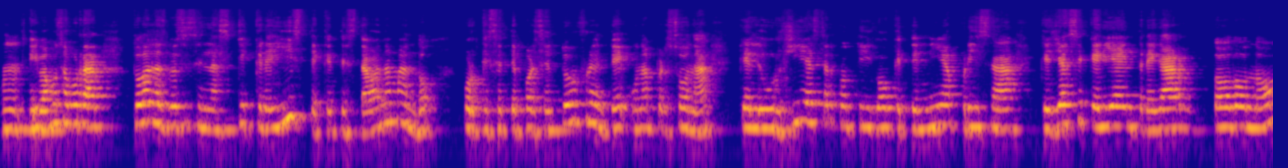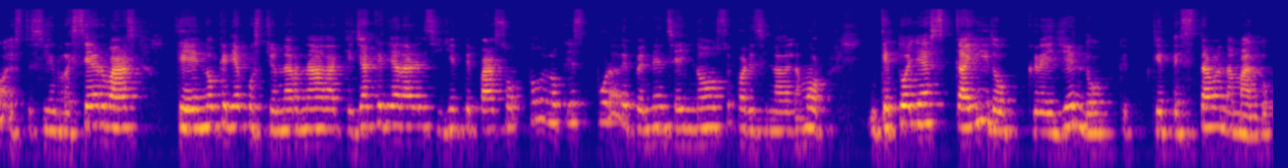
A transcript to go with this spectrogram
Mm, y vamos a borrar todas las veces en las que creíste que te estaban amando porque se te presentó enfrente una persona que le urgía estar contigo, que tenía prisa, que ya se quería entregar todo, ¿no? Este, sin reservas, que no quería cuestionar nada, que ya quería dar el siguiente paso, todo lo que es pura dependencia y no se parece nada al amor. Que tú hayas caído creyendo que, que te estaban amando.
